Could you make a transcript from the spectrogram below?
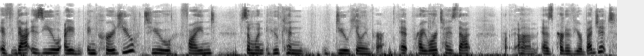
if that is you, I encourage you to find someone who can do healing prayer. Prioritize that um, as part of your budget.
